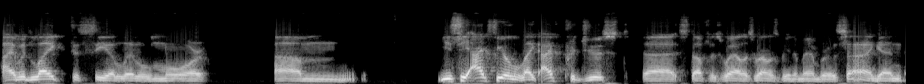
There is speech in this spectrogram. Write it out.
I would like to see a little more um, you see i feel like i've produced uh, stuff as well as well as being a member of sag and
